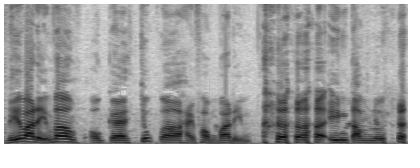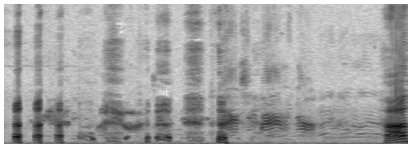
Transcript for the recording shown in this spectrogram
vía 3 điểm phải không? Ok chúc uh, hải phòng 3 điểm. Yên tâm luôn. Hả?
